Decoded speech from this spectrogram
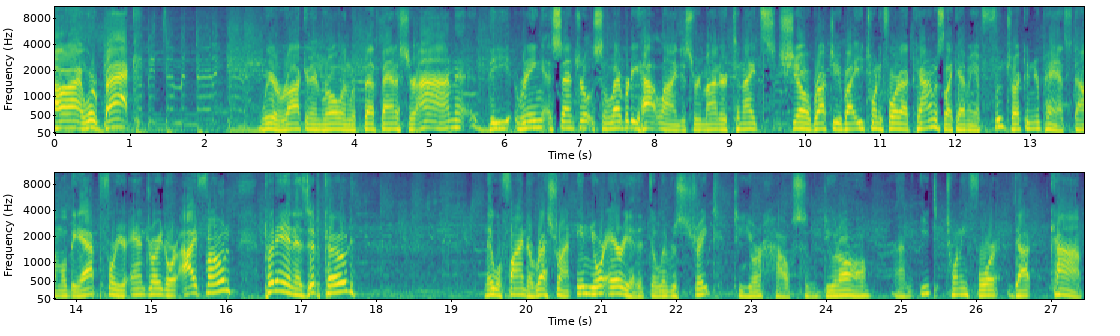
All right, we're back. We're rocking and rolling with Beth Banister on the RingCentral Celebrity Hotline. Just a reminder tonight's show brought to you by Eat24.com. It's like having a food truck in your pants. Download the app for your Android or iPhone, put in a zip code. They will find a restaurant in your area that delivers straight to your house. And do it all on Eat24.com.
